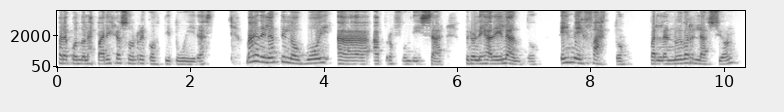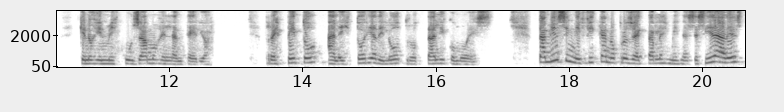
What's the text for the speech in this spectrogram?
para cuando las parejas son reconstituidas. Más adelante lo voy a, profundizar, pero les adelanto, es nefasto para la nueva relación que nos inmiscuyamos en la anterior. Respeto a la historia del otro tal y como es. También significa no proyectarles mis necesidades,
